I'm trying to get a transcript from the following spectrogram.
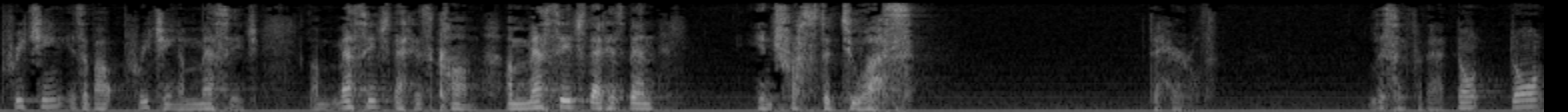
Preaching is about preaching a message, a message that has come, a message that has been entrusted to us to herald. Listen for that. Don't, don't,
